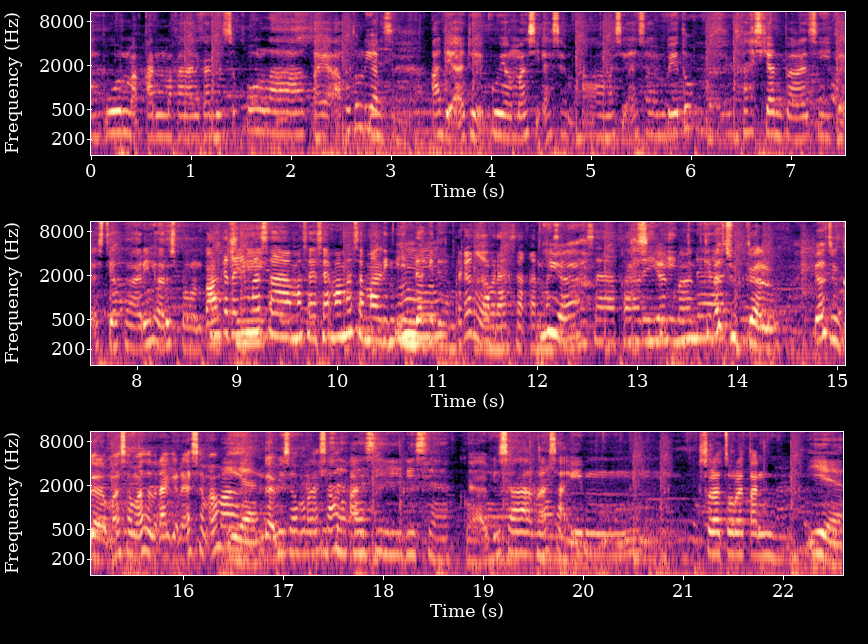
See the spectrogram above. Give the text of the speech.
ampun makan makanan kantin sekolah. Kayak aku tuh lihat Iya adik-adikku yang masih SMA masih SMP tuh kasihan banget sih. Kayak setiap hari harus bangun kan pagi. katanya masa masa SMA masa paling indah gitu ya. Mereka nggak merasakan iya masa-masa paling indah banget. kita juga loh. Kita juga masa-masa terakhir SMA mah Iya. nggak bisa bisa merasakan. kasih bisa nggak bisa ngerasain coret-coretan. Iya.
